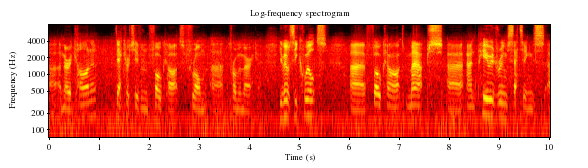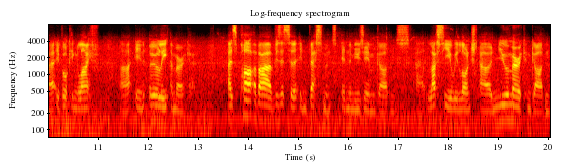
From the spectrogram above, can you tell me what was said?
uh, Americana, decorative and folk arts from, uh, from America. You'll be able to see quilts, uh, folk art, maps uh, and period room settings evoking life in early America. As part of our visitor investment in the Museum Gardens, uh, last year we launched our new American garden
